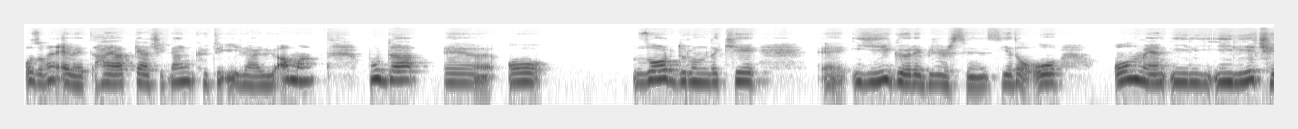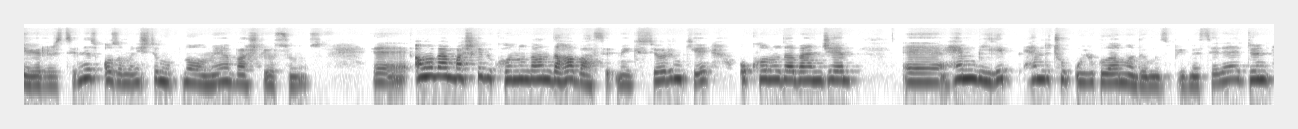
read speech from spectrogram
o zaman evet, hayat gerçekten kötü ilerliyor ama burada, eee, o zor durumdaki, eee, iyiyi görebilirsiniz ya da o olmayan iyiliği iyiliğe çevirirsiniz. O zaman, işte, mutlu olmaya başlıyorsunuz. Eee, ama ben başka bir konudan daha bahsetmek istiyorum ki o konuda bence, eee, hem bilip hem de çok uygulamadığımız bir mesele. Dün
